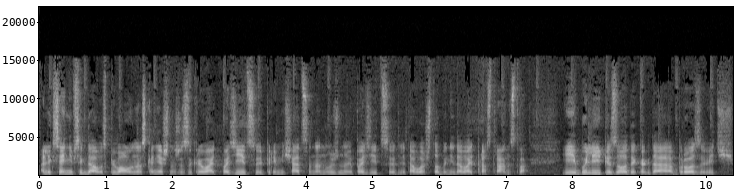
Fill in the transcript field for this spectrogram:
Алексей не всегда успевал у нас, конечно же, закрывать позицию, перемещаться на нужную позицию для того, чтобы не давать пространства И были эпизоды, когда Брозович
